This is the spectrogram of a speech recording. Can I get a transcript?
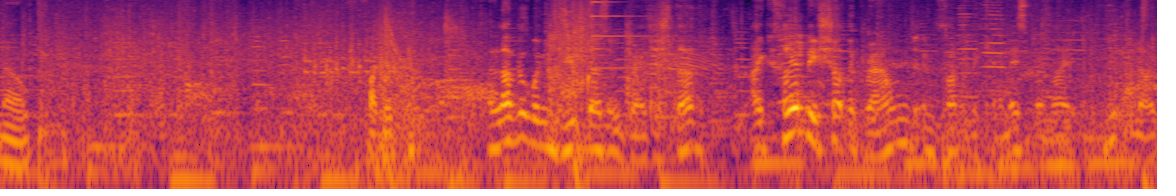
No. Fuck it. I love it when Goop doesn't register. I clearly shot the ground in front of the chemist, but like, no.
